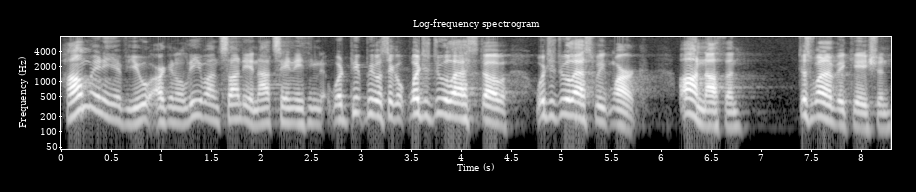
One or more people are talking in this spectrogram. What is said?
How many of you are going to leave on Sunday and not say anything? What people say, "What'd you do last? Uh, what'd you do last week, Mark?" Oh, nothing. Just went on vacation.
